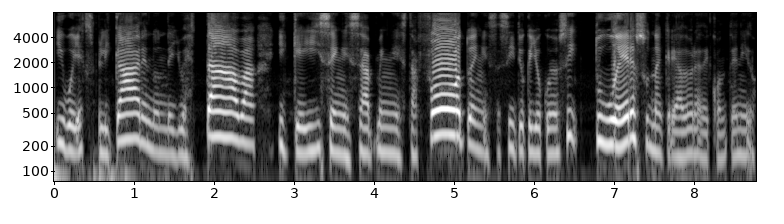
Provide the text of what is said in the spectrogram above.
y voy a explicar en dónde yo estaba y qué hice en, esa, en esta foto, en ese sitio que yo conocí. Tú eres una creadora de contenido.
